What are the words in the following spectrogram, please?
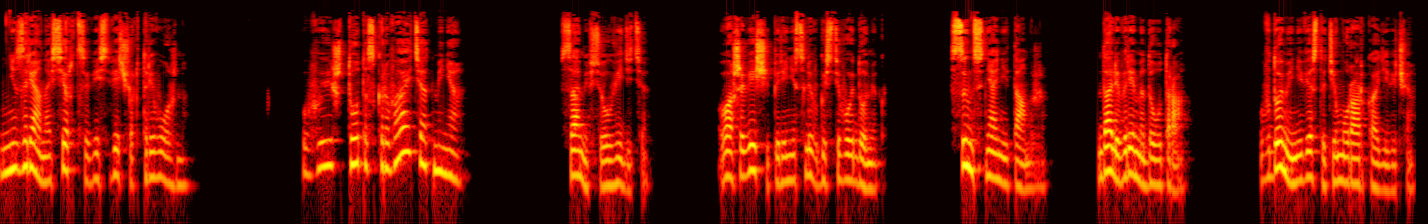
Не зря на сердце весь вечер тревожно. «Вы что-то скрываете от меня?» «Сами все увидите», Ваши вещи перенесли в гостевой домик. Сын с няней там же. Дали время до утра. В доме невеста Тимура Аркадьевича.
